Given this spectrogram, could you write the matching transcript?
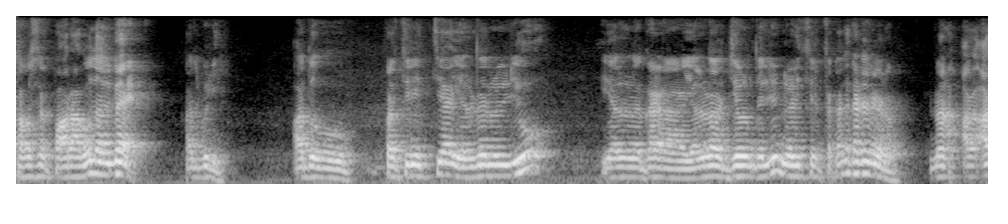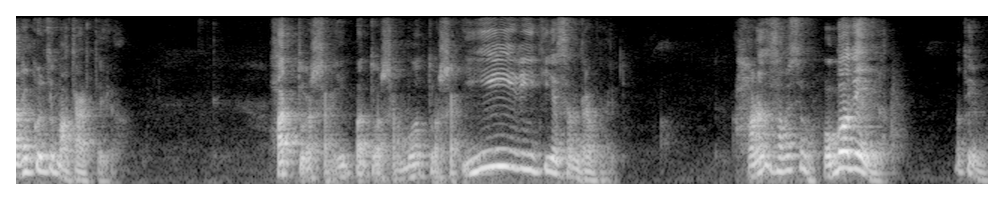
ಸಮಸ್ಯೆ ಪಾರಾಗೋದು ಅದು ಬೇರೆ. ಅದು ಬಿಡಿ. ಅದು ಪ್ರತಿನಿತ್ಯ ಎಲ್ಲರಲ್ಲಿಯೂ ಎಲ್ಲ ಗ ಎಲ್ಲರ ಜೀವನದಲ್ಲಿಯೂ ನಡೀತಿರ್ತಕ್ಕಂಥ ಘಟನೆಗಳು. ನಾನು ಅದ್ರ ಕುರಿತು ಮಾತಾಡ್ತಿಲ್ಲ ಹತ್ತು ವರ್ಷ, ಇಪ್ಪತ್ತು ವರ್ಷ, ಮೂವತ್ತು ವರ್ಷ, ಈ ರೀತಿಯ ಸಂದರ್ಭದಲ್ಲಿ ಹಣದ ಸಮಸ್ಯೆ ಹೋಗೋದೇ ಇಲ್ಲ. ಮತ್ತೇನು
